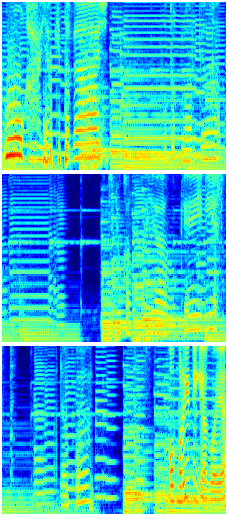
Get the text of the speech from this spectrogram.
Uh, kaya kita guys. Foto keluarga. Tunjukkan wayang. Oke, ini ada apa? Kok merinding ya gue ya?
